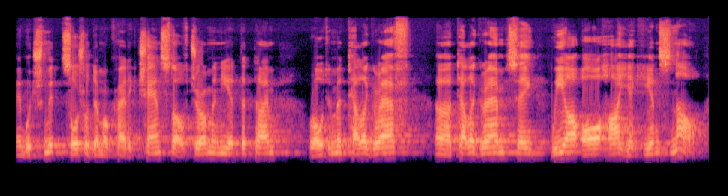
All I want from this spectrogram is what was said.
Helmut Schmidt, Social Democratic Chancellor of Germany at the time, wrote him a telegraph, uh, telegram saying, we are all Hayekians now.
